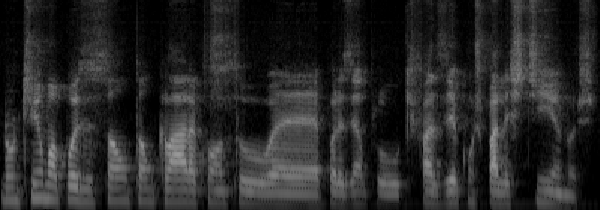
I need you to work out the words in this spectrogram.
não tinha uma posição tão clara quanto, é, por exemplo, o que fazia com os palestinos.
